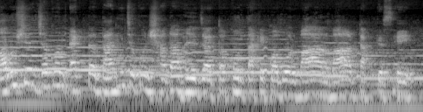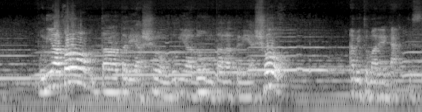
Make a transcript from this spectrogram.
মানুষের যখন একটা দাড়ি যখন সাদা হয়ে যায়, তখন তাকে কবর বারবার ডাকতেছে, বুনিয়াদম, তাড়াতাড়ি আসো, বুনিয়াদম, তাড়াতাড়ি আসো। আমি তোমারে ডাকতেছি।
